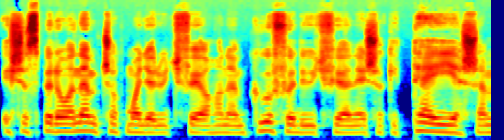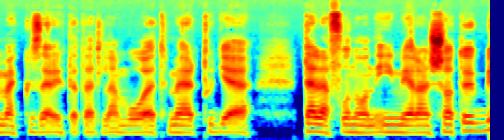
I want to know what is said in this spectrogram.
és ez például nem csak magyar ügyfél, hanem külföldi ügyfélnél és aki teljesen megközelíthetetlen volt, mert ugye telefonon, e-mailen, stb.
